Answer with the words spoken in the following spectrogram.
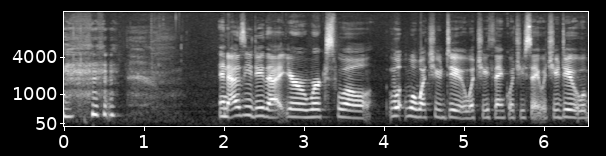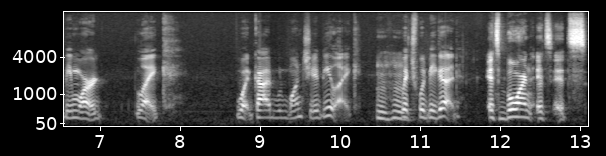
and as you do that, your works will well, what you do, what you think, what you say, what you do will be more like what God would want you to be like, mm-hmm. which would be good. It's born, it's, it's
